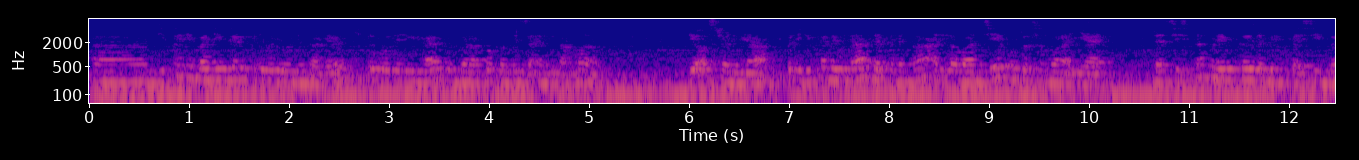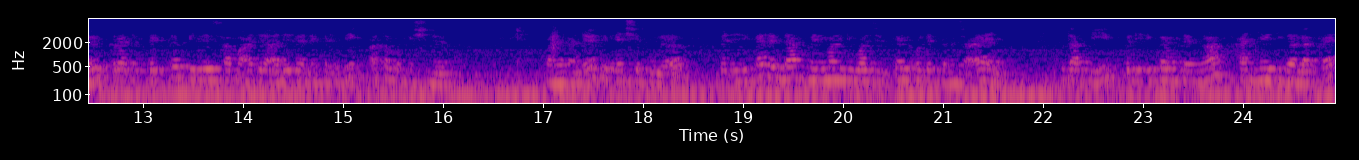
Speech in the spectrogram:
Uh, jika dibandingkan kedua-dua negara, kita boleh lihat beberapa perbezaan utama. Di Australia, pendidikan rendah dan menengah adalah wajib untuk semua rakyat dan sistem mereka lebih fleksibel kerana mereka pilih sama ada aliran akademik atau vocational. Manakala di Malaysia pula, pendidikan rendah memang diwajibkan oleh kerajaan tetapi pendidikan menengah hanya digalakkan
